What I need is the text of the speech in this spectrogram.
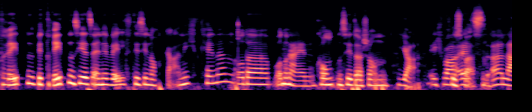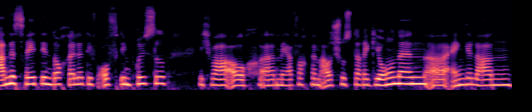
treten, betreten Sie jetzt eine Welt, die Sie noch gar nicht kennen? Oder, oder Nein. konnten Sie da schon? Ja, ich war als äh, Landesrätin doch relativ oft in Brüssel ich war auch äh, mehrfach beim Ausschuss der Regionen äh, eingeladen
